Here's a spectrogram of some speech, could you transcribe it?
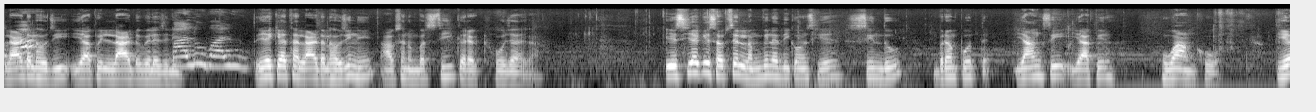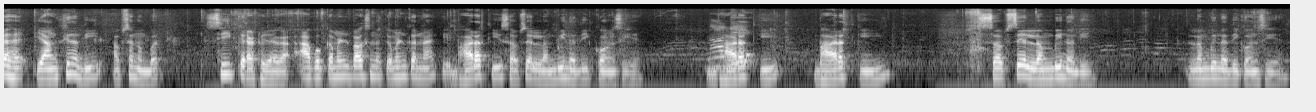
Lord Dalhousie या फिर लॉर्ड वेलेजली। तो यह क्या था? लॉर्ड डलहौजी ने ऑप्शन नंबर सी करेक्ट हो जाएगा। एशिया की सबसे लंबी नदी कौन सी है? सिंधु। ब्रह्मपुत्र यांगसी या फिर हुआंग हो यह है यांगसी नदी ऑप्शन नंबर सी करेक्ट हो जाएगा। आपको कमेंट बॉक्स में कमेंट करना है कि भारत की सबसे लंबी नदी कौन सी है? भारत की भारत की सबसे लंबी नदी लंबी नदी कौन सी है?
